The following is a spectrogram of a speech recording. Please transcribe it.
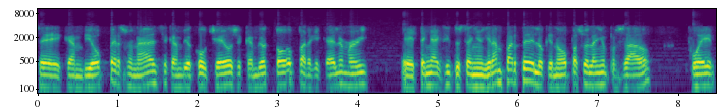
se cambió personal, se cambió cocheo, se cambió todo para que Kyler Murray tenga éxito este año. Y gran parte de lo que no pasó el año pasado fue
